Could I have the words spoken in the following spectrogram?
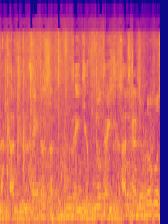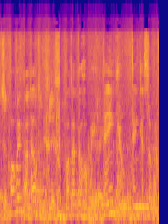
না আর দিলাম thank you thank you question. হবে কথা কথা তো হবে। Thank you thank you so much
